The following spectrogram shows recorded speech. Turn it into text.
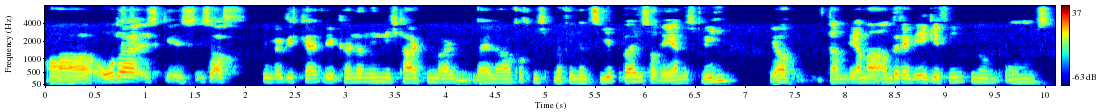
Äh, oder es, es ist auch die Möglichkeit, wir können ihn nicht halten, weil, weil er einfach nicht mehr finanzierbar ist oder er nicht will, ja, dann werden wir andere Wege finden und, und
